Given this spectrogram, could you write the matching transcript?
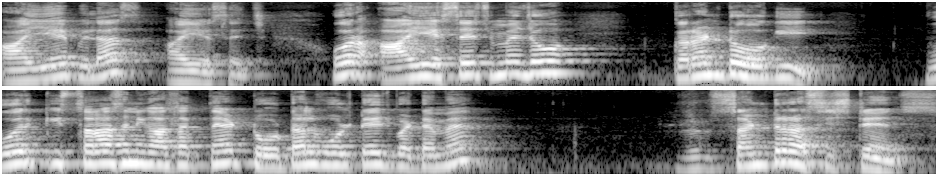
I A plus I S H और आई एस एच में जो करंट होगी वो किस तरह से निकाल सकते हैं टोटल वोल्टेज बटे में संट रसिस्टेंस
